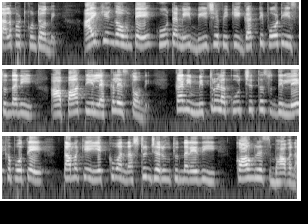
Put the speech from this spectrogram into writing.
తలపట్టుకుంటోంది. ఐక్యంగా ఉంటే కూటమి బీజేపీకి గట్టి పోటీ ఇస్తుందని ఆ పార్టీ లెక్కలేస్తోంది. కానీ మిత్రులకు చిత్తశుద్ధి లేకపోతే తమకే ఎక్కువ నష్టం జరుగుతుందనేది కాంగ్రెస్ భావన.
